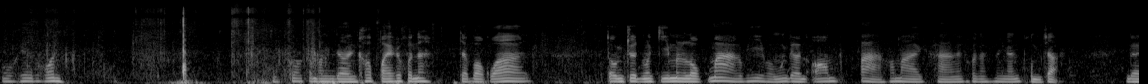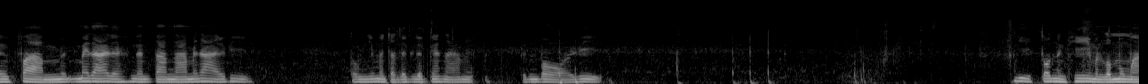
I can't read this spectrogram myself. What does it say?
โอเคทุกคน ผมก็กำลัง เดินเข้าไปทุกคนนะ จะบอกว่า ตรงจุดเมื่อกี้มันรกมากพี่ผมต้องเดินอ้อมป่าเข้ามาอีกทางนะทุกคนนะไม่งั้นผมจะเดินฝ่ามไม่ได้เลยเดินตามน้ำไม่ได้พี่ ตรงนี้มันจะลึกๆนะน้ำเนี่ย เป็นบ่อยพี่นี่อีกต้นหนึ่งที่มันล้มลงมา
